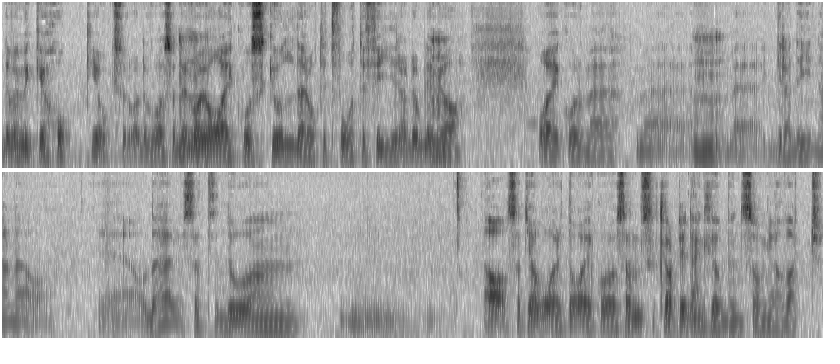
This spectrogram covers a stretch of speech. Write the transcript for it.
det var mycket hockey också då. Det var, så det mm. var ju AIKs guld där 82-84. Då blev mm. jag AIK med, med, mm. med Gradinerna och, eh, och där. Så att då... Ja, så att jag har varit AIK och sen såklart det är den klubben som jag har varit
